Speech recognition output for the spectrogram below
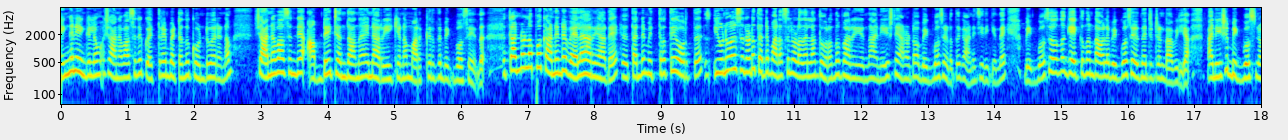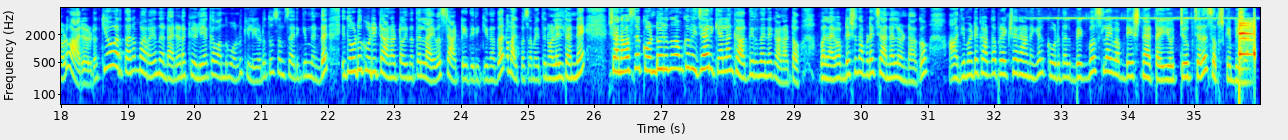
എങ്ങനെയെങ്കിലും ഷാനവാസിനെ എത്രയും പെട്ടെന്ന് കൊണ്ടുവരണം. ഷാനവാസിന്റെ അപ്ഡേറ്റ് എന്താണെന്ന് എന്നെ അറിയിക്കണം. മറക്കരുത് ബിഗ് ബോസ് ചെയ്ത് കണ്ണുള്ളപ്പോൾ കണ്ണിന്റെ വില അറിയാതെ തന്റെ മിത്രത്തെ ഓർത്ത് യൂണിവേഴ്സിനോട് തന്റെ മനസ്സിലുള്ളതെല്ലാം തുറന്നു പറയുന്ന അനീഷിനെയാണ് കേട്ടോ ബിഗ് ബോസ് എടുത്ത് കാണിച്ചിരിക്കുന്നത്. ബിഗ് ബോസ് ഒന്നും കേൾക്കുന്നുണ്ടാവില്ല. ബിഗ് ബോസ് എഴുന്നേറ്റിട്ടുണ്ടാവില്ല. അനീഷ് ബിഗ് ബോസിനോടും ആരോടൊക്കെയോ വർത്താനം പറയുന്നുണ്ട്. അതിനിടെ കിളിയൊക്കെ വന്നു പോകുന്നു. കിളിയോടൊത്തും സംസാരിക്കുന്നുണ്ട്. ഇതോട് കൂടിയിട്ടാണ് കേട്ടോ ഇന്നത്തെ ലൈവ് സ്റ്റാർട്ട് ചെയ്തിരിക്കുന്നത്. അല്പസമയത്തിനുള്ളിൽ തന്നെ ഷാനവാസിനെ കൊണ്ടുവരുന്നു നമുക്ക് വിചാരിക്കാനെല്ലാം കാത്തിരുന്നതിനെ കാണാം കേട്ടോ. അപ്പോൾ ലൈവ് അപ്ഡേഷൻ നമ്മുടെ ചാനലുണ്ടാകും ആദ്യമായിട്ട് കാണുന്ന പ്രേക്ഷകരാണെങ്കിൽ കൂടുതൽ ബിഗ് ബോസ് ലൈവ് അപ്ഡേഷനായിട്ട് യൂട്യൂബ് ചാനൽ സബ്സ്ക്രൈബ് ചെയ്യാം.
